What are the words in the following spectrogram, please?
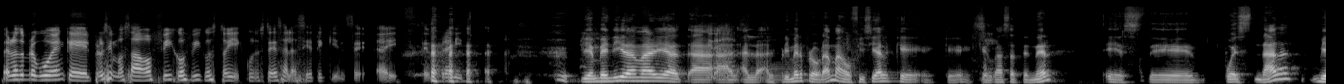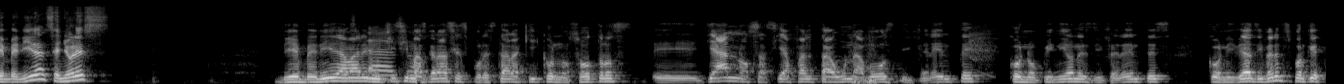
Pero no se preocupen que el próximo sábado fijo, fijo estoy con ustedes a las 7:15. Ahí, tempranito. Bienvenida, María, al, primer programa oficial que, vas a tener. Este, pues nada, bienvenida, señores. Bienvenida, Mari, muchísimas gracias por estar aquí con nosotros. Eh, ya nos hacía falta una voz diferente, con opiniones diferentes, con ideas diferentes, porque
